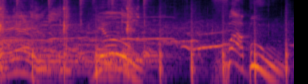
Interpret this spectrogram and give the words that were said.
ai, ai, ai. Yo! Fabu!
